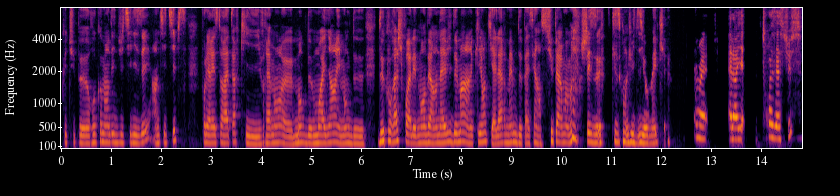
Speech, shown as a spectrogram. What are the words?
que tu peux recommander d'utiliser, un petit tips pour les restaurateurs qui vraiment manquent de moyens et manquent de, de courage pour aller demander un avis demain à un client qui a l'air même de passer un super moment chez eux? Qu'est-ce qu'on lui dit au mec? Ouais. Alors, il y a trois astuces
